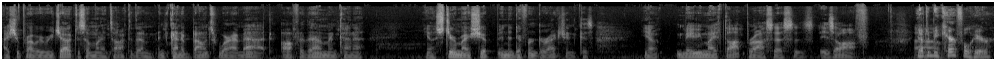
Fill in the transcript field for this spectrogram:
I should probably reach out to someone and talk to them, and kind of bounce where I'm at off of them, and kind of, you know, steer my ship in a different direction because, you know, maybe my thought process is is off. You have to be Um, careful here.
